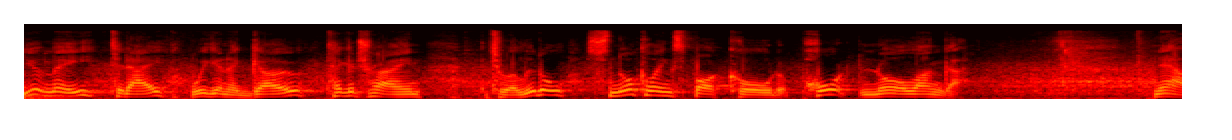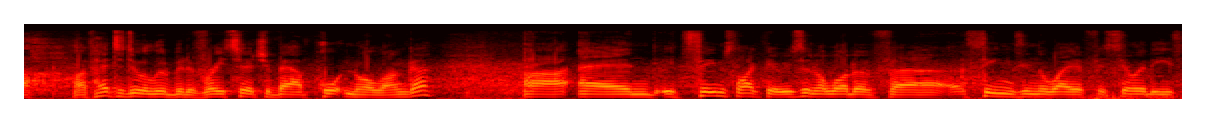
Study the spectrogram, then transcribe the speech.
You and me today, we're going to go take a train to a little snorkeling spot called Port Noarlunga. Now, I've had to do a little bit of research about Port Noarlunga, uh, and it seems like there isn't a lot of uh, things in the way of facilities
